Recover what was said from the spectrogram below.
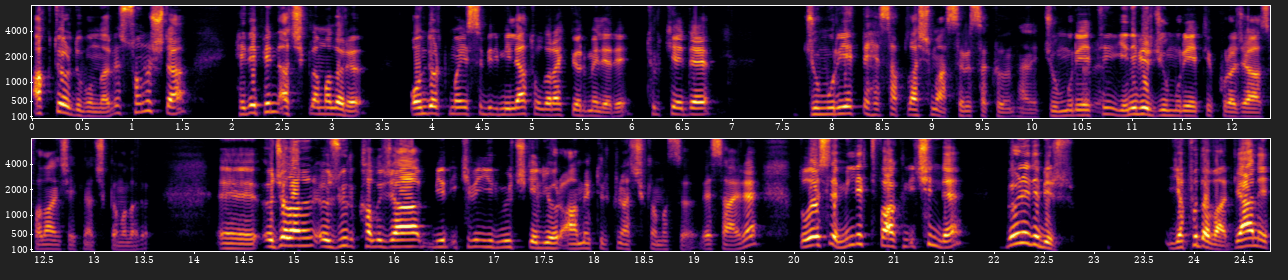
aktördü bunlar. Ve sonuçta HDP'nin açıklamaları 14 Mayıs'ı bir milat olarak görmeleri, Türkiye'de Cumhuriyetle hesaplaşma sırrı sakın hani Cumhuriyeti evet. yeni bir cumhuriyeti kuracağız falan şeklinde açıklamaları. Ee, Öcalan'ın özgür kalacağı bir 2023 geliyor Ahmet Türk'ün açıklaması vesaire. Dolayısıyla Millet İttifakı'nın içinde böyle de bir yapı da var. Yani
